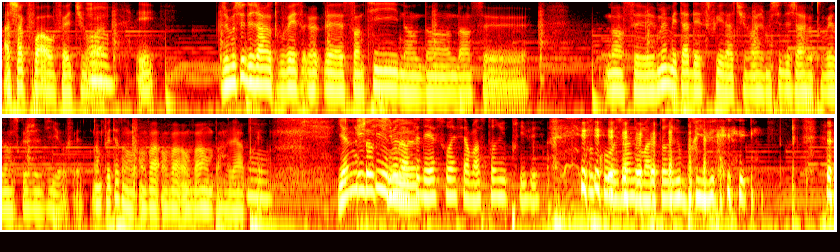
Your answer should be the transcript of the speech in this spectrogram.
à chaque fois au fait, tu vois. Mm. Et je me suis déjà retrouvé, euh, senti dans, dans, dans ce dans ce même état d'esprit là, tu vois. Je me suis déjà retrouvé dans ce que je dis au fait. Donc peut-être on, on va, on, va, on va en parler après. Mm. Il y a une Et chose si qui je me... lancer des SOS, a ma story privée. Coucou aux gens de ma story privée.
